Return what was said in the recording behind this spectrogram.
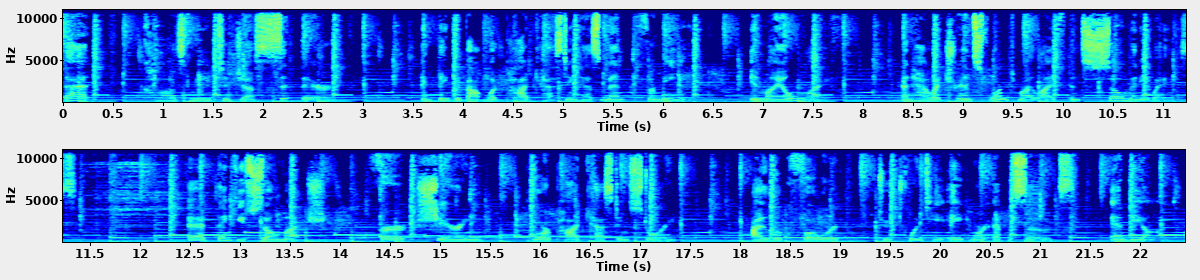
That caused me to just sit there and think about what podcasting has meant for me in my own life and how it transformed my life in so many ways. Ed, thank you so much for sharing your podcasting story. I look forward to 28 more episodes and beyond.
